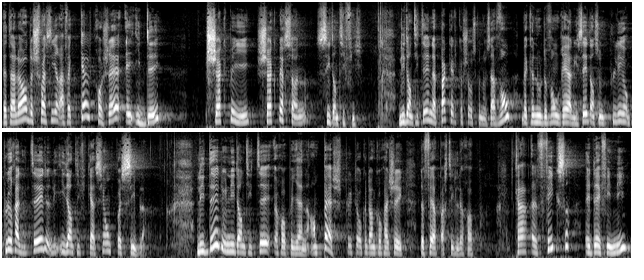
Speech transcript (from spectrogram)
est alors de choisir avec quel projet et idée chaque pays, chaque personne s'identifie. L'identité n'est pas quelque chose que nous avons, mais que nous devons réaliser dans une pluralité d'identifications possibles. L'idée d'une identité européenne empêche plutôt que d'encourager de faire partie de l'Europe, car elle fixe et définit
